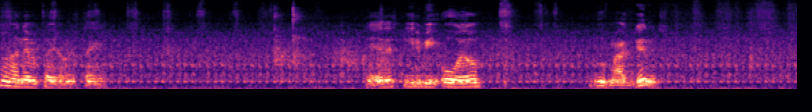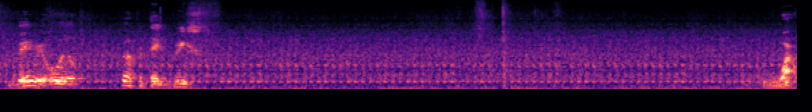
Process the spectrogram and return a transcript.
I never played on this thing. Yeah, this need to be oil. Oh my goodness. Very oil. I'll put that grease. Wow.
